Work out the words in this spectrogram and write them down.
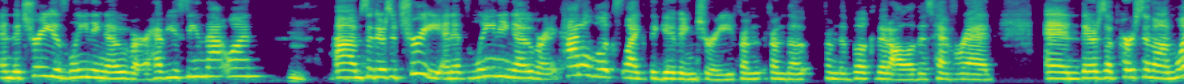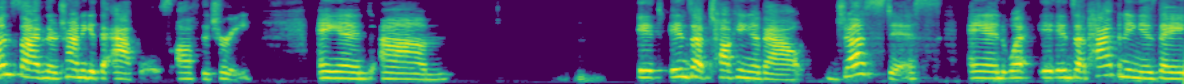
and the tree is leaning over. Have you seen that one? Hmm. Um, so there's a tree and it's leaning over, and it kind of looks like the Giving Tree from from the from the book that all of us have read. And there's a person on one side, and they're trying to get the apples off the tree and um, it ends up talking about justice and what it ends up happening is they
